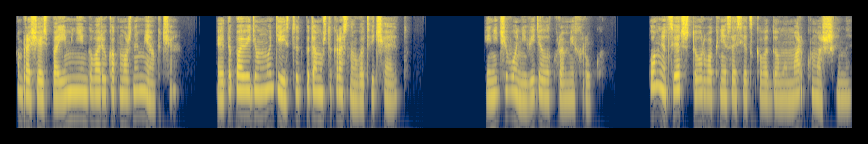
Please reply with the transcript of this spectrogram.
Обращаюсь по имени и говорю как можно мягче. Это, по-видимому, действует, потому что Краснова отвечает. Я ничего не видела, кроме их рук. Помню цвет штор в окне соседского дома, марку машины.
